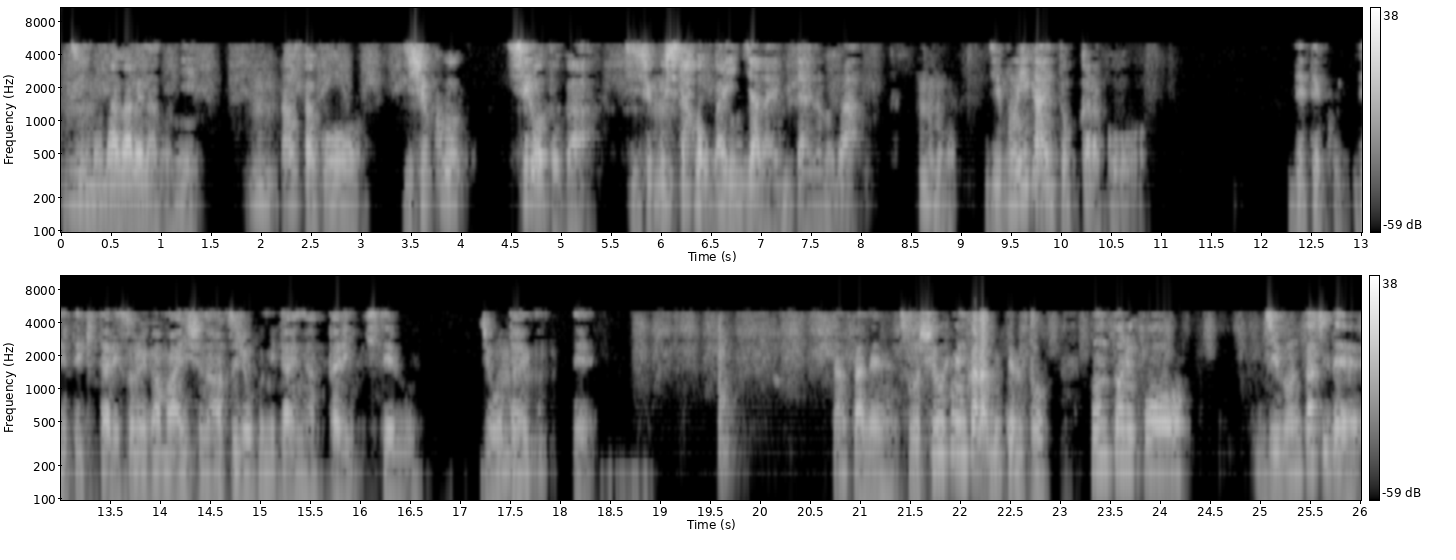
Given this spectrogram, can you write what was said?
普通の流れなのに、うん。なんかこう、自粛しろとか、自粛した方がいいんじゃないみたいなのが、うん。その自分以外のとこからこう、出てく、出てきたり、それがまあ一種の圧力みたいになったりしてる状態があって、なんかね、その周辺から見てると、本当にこう、自分たちで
